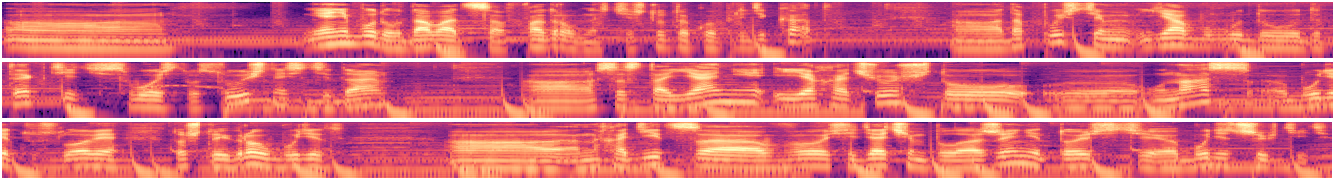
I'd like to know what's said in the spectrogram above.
А, я не буду вдаваться в подробности, что такое предикат. А, допустим, я буду детектить свойства сущности, да, состояние, и я хочу, что э, у нас будет условие, то, что игрок будет э, находиться в сидячем положении, то есть э, будет шифтить.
